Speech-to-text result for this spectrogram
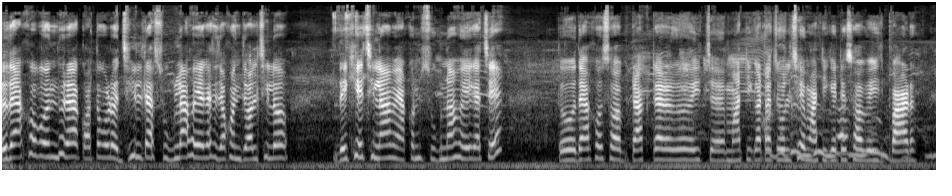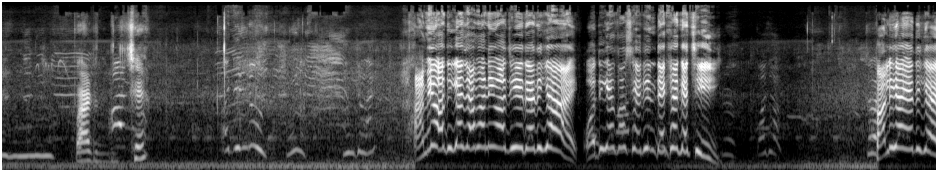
তো দেখো বন্ধুরা, কত বড় ঝিলটা শুকলা হয়ে গেছে, যখন জল ছিল দেখিয়েছিলাম, এখন শুকনা হয়ে গেছে। তো দেখো সব ট্রাক্টর, ওই মাটি কাটা চলছে, মাটি কেটে সব এই পাড় পাড় দিচ্ছে। আমি ওদিকে যাবানি অজিত, এদিকে ওদিকে তো সেদিন দেখে গেছি। পালিয়ে এদিকে।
